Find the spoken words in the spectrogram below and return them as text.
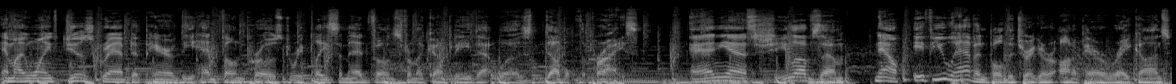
and my wife just grabbed a pair of the Headphone Pros to replace some headphones from a company that was double the price. And yes, she loves them. Now, if you haven't pulled the trigger on a pair of Raycons,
